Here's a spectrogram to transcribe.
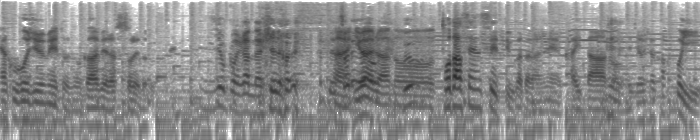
あ、150メートルのガーベラストレートですね。つ。よくわかんないけど、ではい、いわゆるをあの、戸田先生っていう方がね、書いた、あの、えめちゃめちゃかっこいい、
